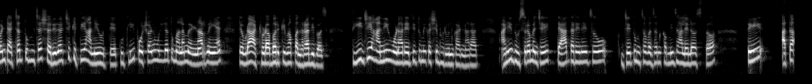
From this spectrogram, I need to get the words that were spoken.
पण त्याच्यात तुमच्या शरीराची किती हानी होते? कुठलीही पोषण मूल्य तुम्हाला मिळणार नाही आहेत तेवढा आठवडाभर किंवा पंधरा दिवस. ती जी हानी होणार आहे ती तुम्ही कशी भरून काढणार आहात? आणि दुसरं म्हणजे त्या तऱ्हेने जो जे तुमचं वजन कमी झालेलं असतं ते आता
